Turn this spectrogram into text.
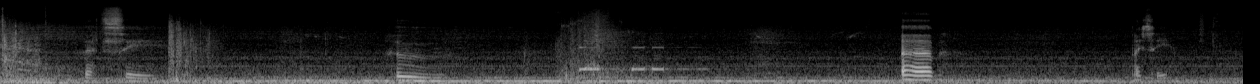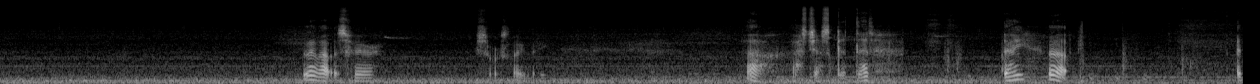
is. Let's see. Who? Um. I see. Low atmosphere. Short slightly. Oh, that's just good then. Hey, look. Uh,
